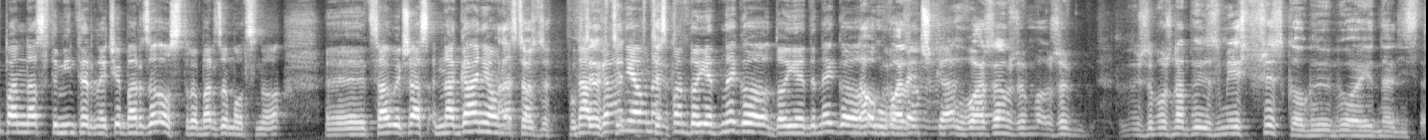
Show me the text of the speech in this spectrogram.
pan nas w tym internecie bardzo ostro, bardzo mocno. E, cały czas naganiał nas, co, pan, naganiał nas pan do jednego, do jednego No, uważam, uważam że, że, że można by zmieść wszystko, gdyby była jedna lista.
